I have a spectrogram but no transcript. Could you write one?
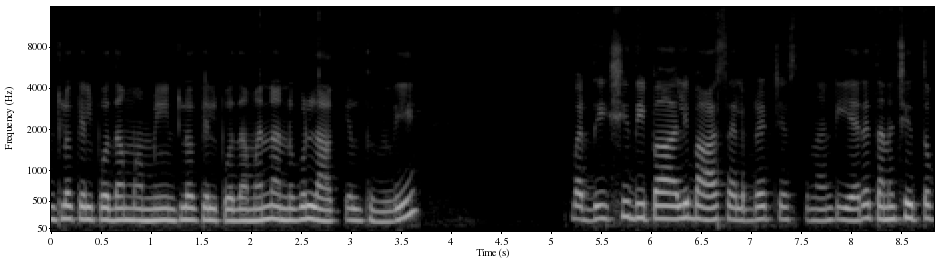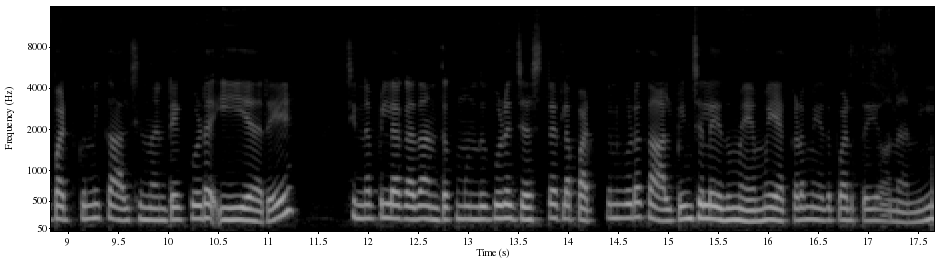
ఇంట్లోకి వెళ్ళిపోదాం మమ్మీ ఇంట్లోకి వెళ్ళిపోదాం అని నన్ను కూడా లాక్కెళ్తుంది. బట్ దీక్షి దీపావళి బాగా సెలబ్రేట్ చేసుకుందంటే ఇయరే తన చేతితో పట్టుకుని కాల్చిందంటే కూడా ఈ ఇయరే. చిన్నపిల్ల కదా అంతకుముందు కూడా జస్ట్ అట్లా పట్టుకుని కూడా కాల్పించలేదు మేము. ఎక్కడ మీద పడతాయోనని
